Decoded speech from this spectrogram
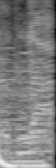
boy looking like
